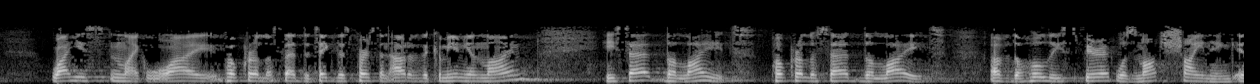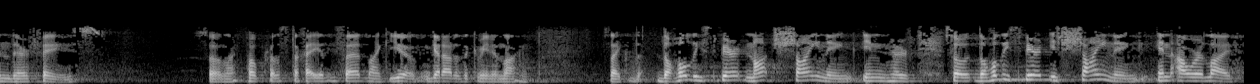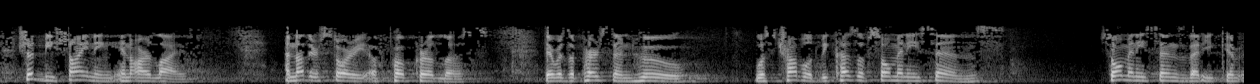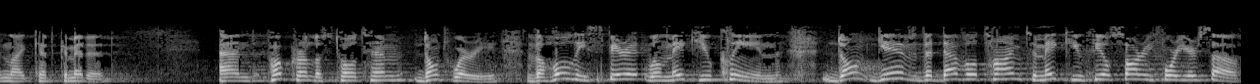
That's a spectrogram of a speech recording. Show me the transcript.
why he's like why Pope Kyrillos said to take this person out of the communion line, he said the light. Pope Kyrillos said the light of the Holy Spirit was not shining in their face. So, like Pope Kyrillos said, like you, get out of the communion line. It's like the, Holy Spirit not shining in her. So, the Holy Spirit is shining in our life, should be shining in our life. Another story of Pope Kyrillos. There was a person who was troubled because of so many sins, so many sins that he like had committed. And Pope Kyrillos told him, Don't worry, the Holy Spirit will make you clean. Don't give the devil time to make you feel sorry for yourself.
